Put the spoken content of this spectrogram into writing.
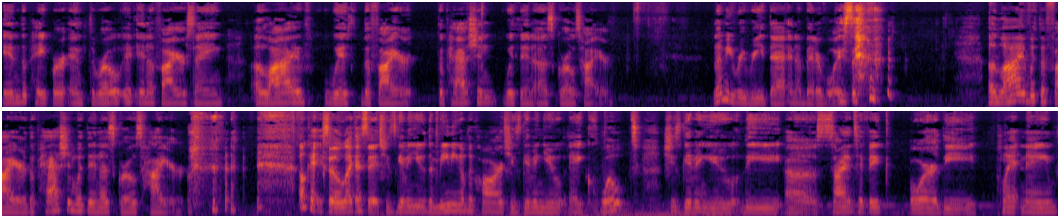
in the paper and throw it in a fire, saying, Alive with the fire, the passion within us grows higher. Let me reread that in a better voice. Alive with the fire, the passion within us grows higher. okay, so like I said, she's giving you the meaning of the card. She's giving you a quote. She's giving you the uh, scientific or the plant name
